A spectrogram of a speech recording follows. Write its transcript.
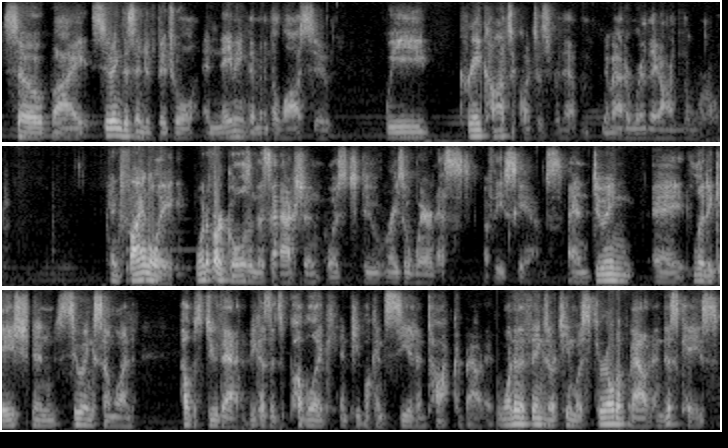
So by suing this individual and naming them in the lawsuit, we create consequences for them, no matter where they are in the world. And finally, one of our goals in this action was to raise awareness of these scams. And doing a litigation, suing someone, helps do that because it's public and people can see it and talk about it. One of the things our team was thrilled about in this case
